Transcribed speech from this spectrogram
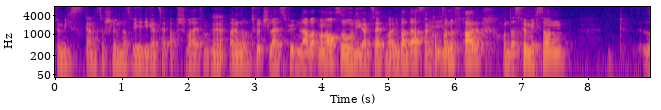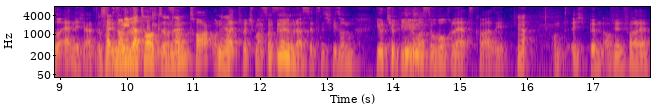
für mich ist es gar nicht so schlimm, dass wir hier die ganze Zeit abschweifen, Ja. weil in so einem Twitch-Livestream labert man auch so die ganze Zeit mal über das, dann kommt so eine Frage und das für mich so ein, so ähnlich halt. ist halt ein so realer Talk, so, ne? So ein Talk und Ja. bei Twitch machst du dasselbe, das ist jetzt nicht wie so ein YouTube-Video, was du hochlädst quasi. Ja. Und ich bin auf jeden Fall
